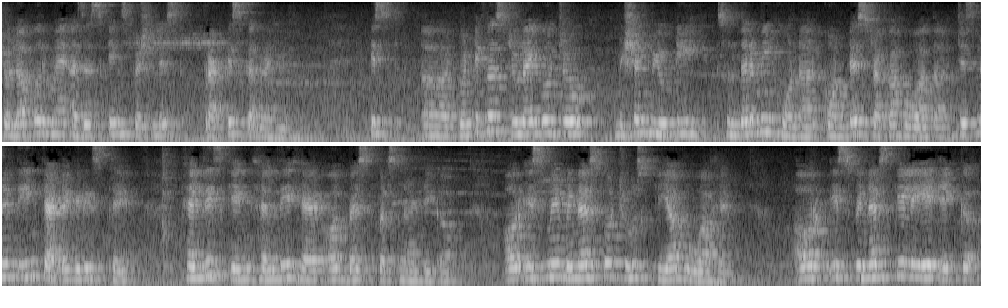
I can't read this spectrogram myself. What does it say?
शोलापुर में as a skin specialist practice कर रही हूँ। इस ट्वेंटी फ़र्स्ट जुलाई को जो mission beauty Sundarmi Honar contest रखा हुआ था, जिसमें तीन कैटेगरीज थे। हेल्दी स्किन हेल्दी हेयर और बेस्ट पर्सनैलिटी का। और इसमें विनर्स को चूज़ किया हुआ है। और इस विनर्स के लिए एक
